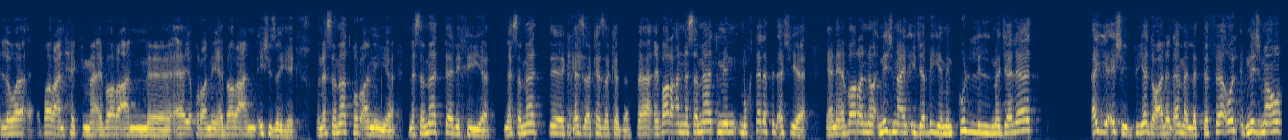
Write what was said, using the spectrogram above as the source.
اللي هو عبارة عن حكمة عبارة عن آه، آية قرآنية عبارة عن شيء زي هيك. ونسمات قرآنية نسمات تاريخية نسمات آه، كذا كذا كذا. فعبارة عن نسمات من مختلف الأشياء. يعني عبارة أنه نجمع الإيجابية من كل المجالات. أي شيء بيدعو على الأمل للتفاؤل بنجمعه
